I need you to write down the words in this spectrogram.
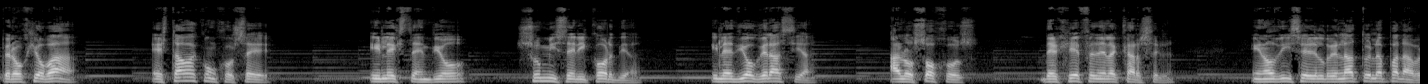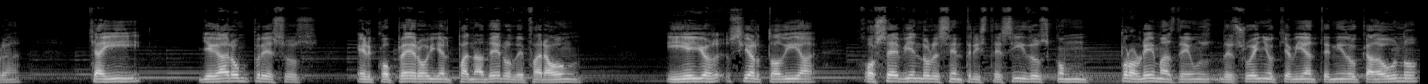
Pero Jehová estaba con José y le extendió su misericordia y le dio gracia a los ojos del jefe de la cárcel. Y nos dice el relato de la palabra que ahí llegaron presos el copero y el panadero de Faraón, y ellos cierto día José viéndoles entristecidos con problemas de, un, sueño que habían tenido cada uno,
